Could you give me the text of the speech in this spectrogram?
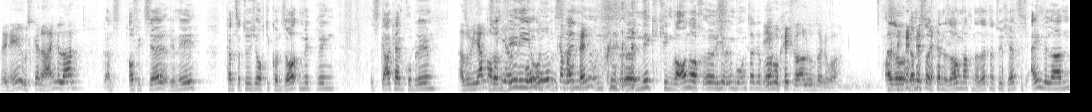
René, du bist gerne eingeladen. Ganz offiziell, René, kannst natürlich auch die Konsorten mitbringen, ist gar kein Problem. Also wir haben auch So hier Willi oben ein kann man pennen. und äh, Nick kriegen wir auch noch äh, hier irgendwo untergebracht. Irgendwo kriegt wir alle untergebracht. Also da müsst ihr euch keine Sorgen machen, da seid ihr natürlich herzlich eingeladen.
